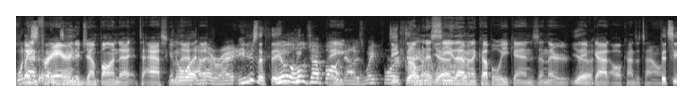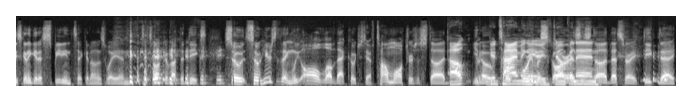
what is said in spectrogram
Waiting for Aaron to jump on to, to ask him You know that. what? I but know, right? He- Here's the thing, He'll, we- he'll jump on they- now. His Wake Forest. Day. I'm going to Yeah, see them yeah. in a couple weekends, and they're Yeah. they've got all kinds of talent. Fitzy's going to get a speeding ticket on his way in to talk about the Deacs. So, so here's the thing: we all love that coaching staff. Tom Walter's a stud. Oh, you know, good timing Corey. He's jumping is a in. stud. That's right, Deac Day.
